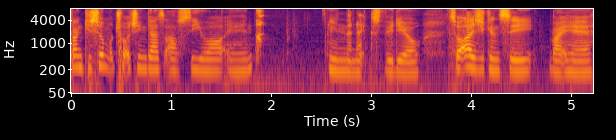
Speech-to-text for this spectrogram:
thank you so much for watching guys i'll see you all in in the next video so as you can see right here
